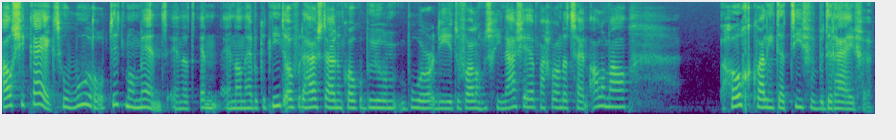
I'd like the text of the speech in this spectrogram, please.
Als je kijkt hoe boeren op dit moment, en, dat, en, en dan heb ik het niet over de huistuin- en kokenboer die je toevallig misschien naast je hebt, maar gewoon dat zijn allemaal hoogkwalitatieve bedrijven.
